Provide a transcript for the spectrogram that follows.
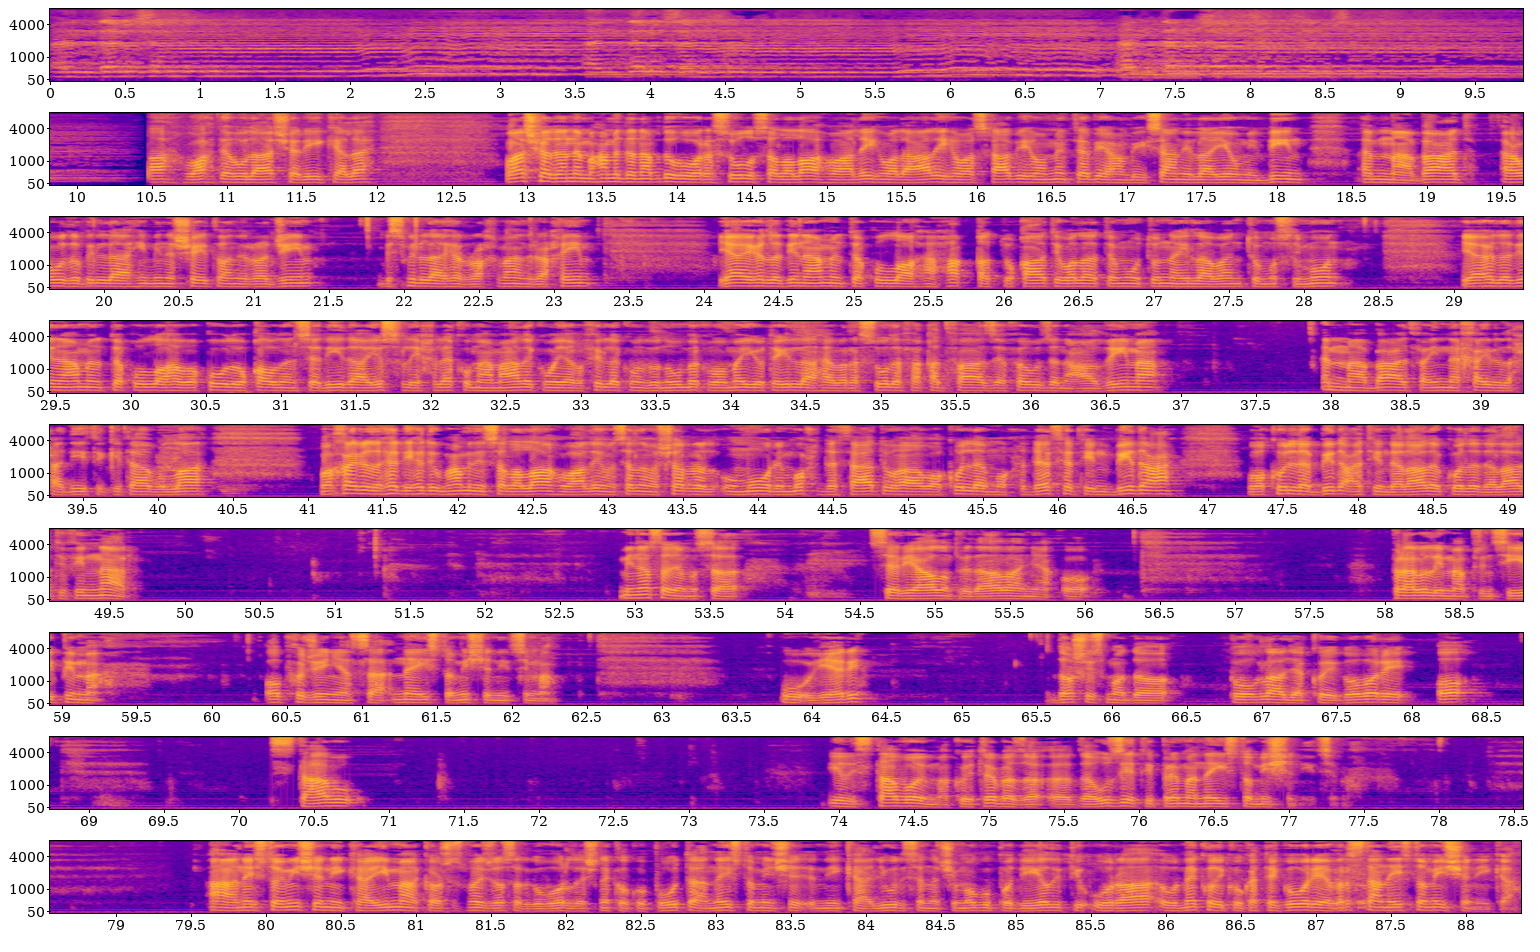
Andalusam Andalusam Andalusam Andalusam الله وحده لا شريك له. وأشهد أن محمدا عبده ورسوله صلى الله عليه وعلى آله وأصحابه ومن تبعهم بإحسان إلى يوم الدين. أما بعد أعوذ بالله من الشيطان الرجيم. بسم الله الرحمن الرحيم. يا أيها الذين آمنوا اتقوا الله حق التقاته ولا تموتن إلا وأنتم مسلمون. يا أيها الذين آمنوا اتقوا الله وقولوا قولا سديدا يصلح لكم أعمالكم ويغفر لكم ذنوبكم ومن يطع الله ورسوله فقد فاز فوزا عظيما. أما بعد فإن خير الحديث كتاب الله وخير الهدي هدي محمد صلى الله عليه وسلم وشر الأمور محدثاتها وكل محدثة بدعة وكل بدعة دلالة وكل دلالة في النار. Mi nastavljamo sa serijalom predavanja o pravilima, principima ophođenja sa neistomišljenicima u vjeri. Došli smo do poglavlja koji govori o stavu ili stavovima koje treba za- zauzeti prema neistomišljenicima. A neistomišljenika ima, kao što smo već do sad govorili već nekoliko puta, neistomišljenika ljudi se znači mogu podijeliti u, ra- u nekoliko kategorije vrsta neistomišljenika.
